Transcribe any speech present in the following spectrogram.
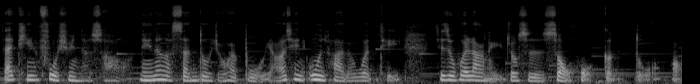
在听复训的时候，你那个深度就会不一样，而且你问出来的问题，其实会让你就是收获更多哦。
